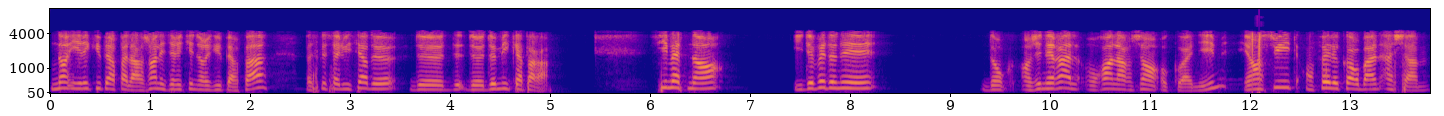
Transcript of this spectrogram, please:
Non, il récupère pas l'argent, les héritiers ne récupèrent pas, parce que ça lui sert de demi-capara. Si maintenant, il devait donner donc, en général, on rend l'argent au Kohanim et ensuite on fait le Korban Hacham.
